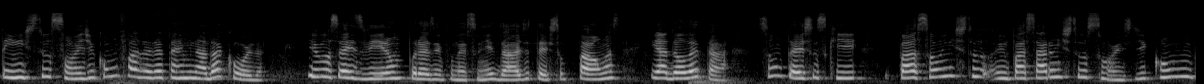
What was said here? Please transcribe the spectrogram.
tem instruções de como fazer determinada coisa. E vocês viram, por exemplo, nessa unidade, o texto palmas e adoletar. São textos que instru passaram instruções de como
